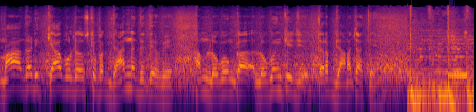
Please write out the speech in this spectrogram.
माँ आगाड़ी क्या बोल रहे हैं? उसके ऊपर ध्यान न देते हुए हम लोगों का, लोगों की तरफ़ जाना चाहते हैं।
